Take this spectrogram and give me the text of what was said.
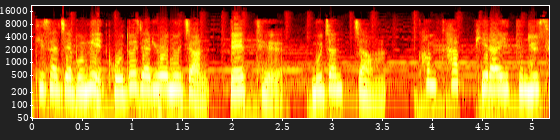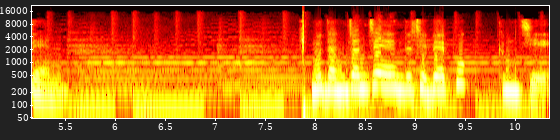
기사 제보 및 보도자료 누전 네트 무전점 컴 카피라이트 뉴스엔 무단전제 앤드 재배폭 금지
